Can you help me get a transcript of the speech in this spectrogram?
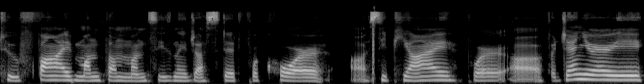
to five month on month seasonally adjusted for core uh, CPI for uh, for January,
